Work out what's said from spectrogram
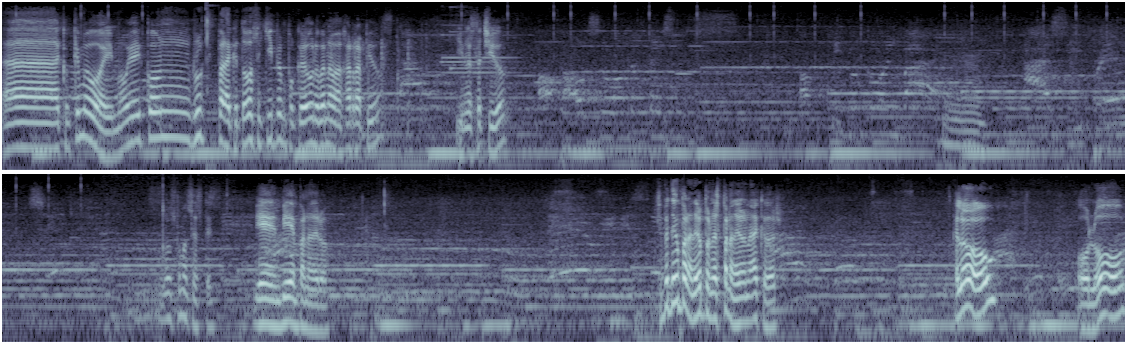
Ah, ¿Con qué me voy? Me voy a ir con Rookie para que todos se equipen porque luego lo van a bajar rápido. Y no está chido. Más este. Bien, bien, panadero. Siempre digo panadero, pero no es panadero, nada que ver. Hello. Hello.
